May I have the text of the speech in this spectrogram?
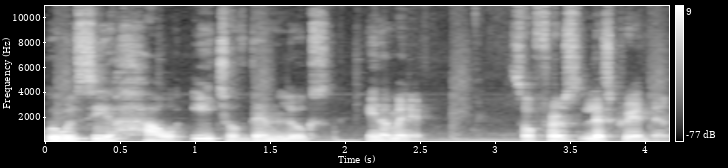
We will see how each of them looks in a minute. So first, let's create them.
